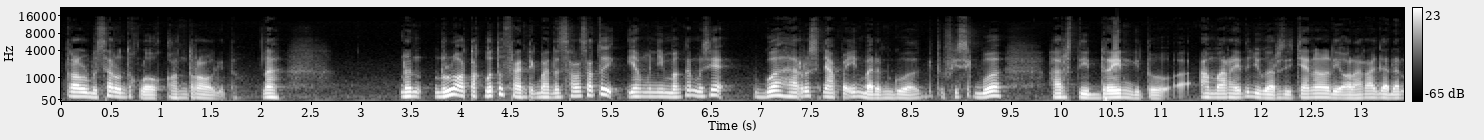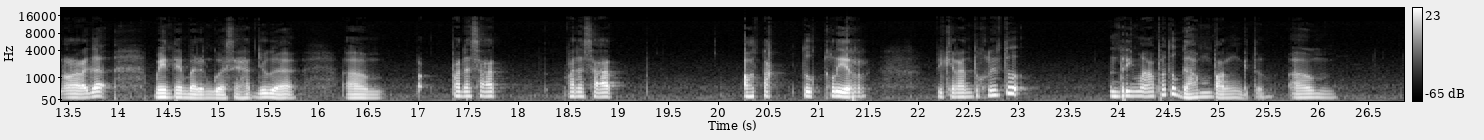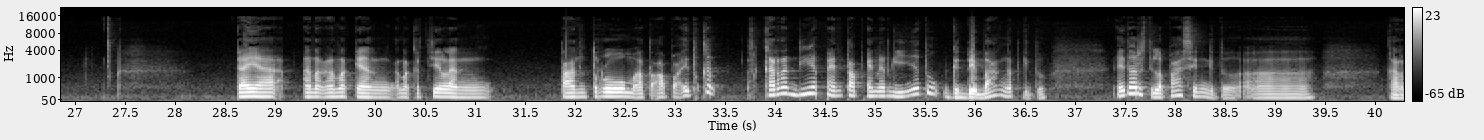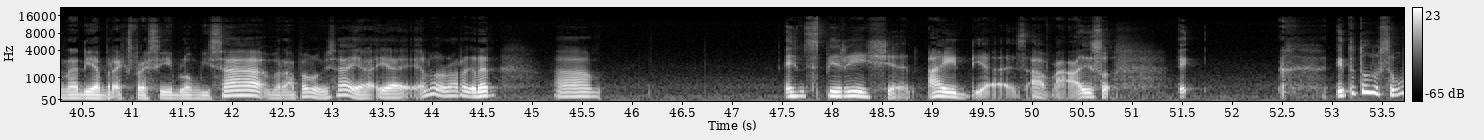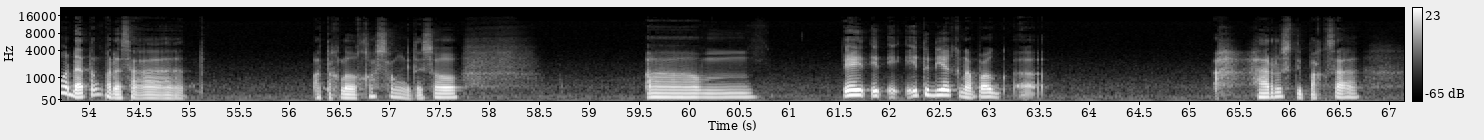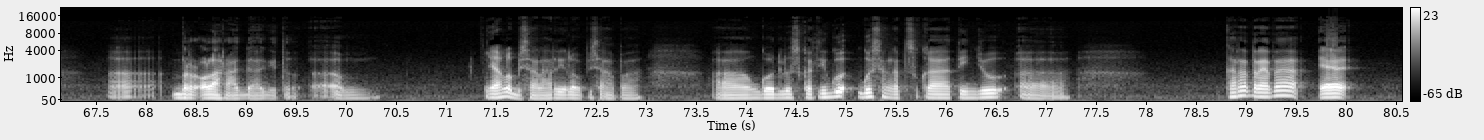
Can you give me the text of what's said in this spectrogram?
terlalu besar untuk lo kontrol gitu. Nah dan dulu otak gue tuh frantic banget. Dan salah satu yang menyimbangkan mestinya gue harus nyapein badan gue gitu. Fisik gue harus di drain gitu. Amarah itu juga harus di channel di olahraga. Dan olahraga maintain badan gue sehat juga. Pa- pada saat pada saat otak tuh clear pikiran tuh clear tuh nerima apa tuh gampang gitu. Em, kayak anak-anak yang anak kecil yang tantrum atau apa itu kan karena dia pentap energinya tuh gede banget gitu. Nah, itu harus dilepasin gitu. Eh, karena dia berekspresi belum bisa berapa belum bisa ya ya, ya lu dan em, inspiration ideas apa so, itu tuh semua datang pada saat otak lo kosong gitu. So em, ya it- it- itu dia kenapa eh, harus dipaksa eh, berolahraga gitu. Em, ya lo bisa lari lo bisa apa. Gue dulu suka tinju gue gue sangat suka tinju eh, karena ternyata ya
